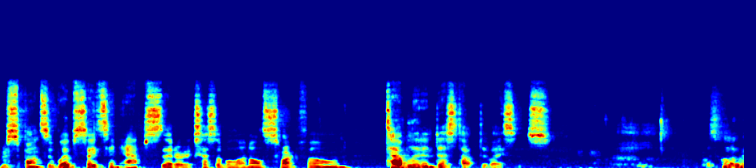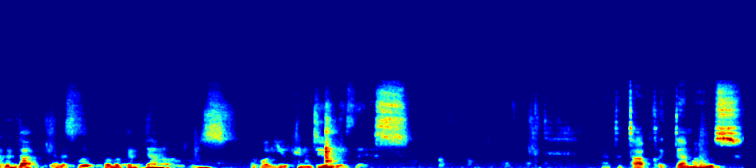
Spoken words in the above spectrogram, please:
responsive websites and apps that are accessible on all smartphone, tablet, and desktop devices. Let's go look at the let's look, go look at demos of what you can do with this. At the top, click Demos.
